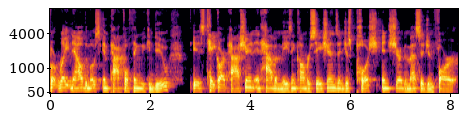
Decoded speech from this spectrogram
But right now, the most impactful thing we can do is take our passion and have amazing conversations and just push and share the message and far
